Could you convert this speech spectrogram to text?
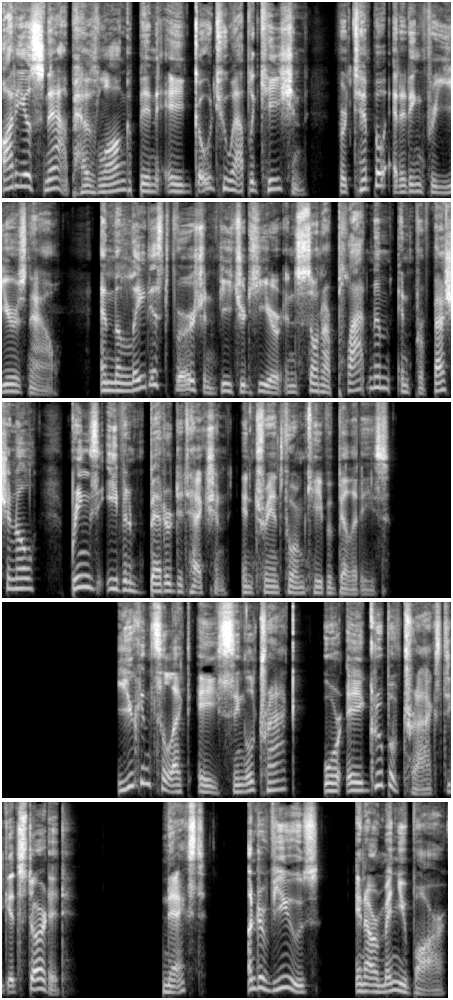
Audio Snap has long been a go to application for tempo editing for years now, and the latest version featured here in Sonar Platinum and Professional brings even better detection and transform capabilities. You can select a single track or a group of tracks to get started. Next, under Views, in our menu bar,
